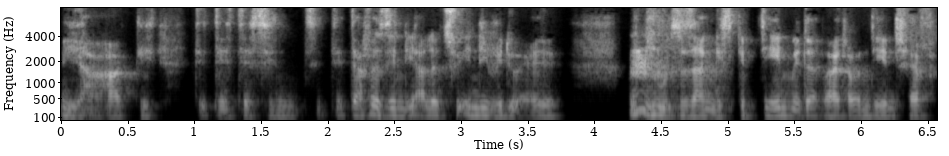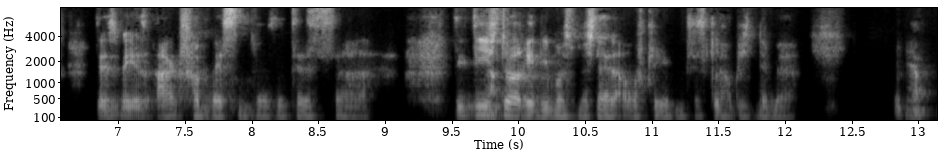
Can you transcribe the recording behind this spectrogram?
Ja, die, die, das sind, die, dafür sind die alle zu individuell. Und zu sagen, es gibt den Mitarbeiter und den Chef, das wäre jetzt arg vermessen. Also das, äh, die, die ja. Story, die muss man schnell aufgeben, das glaube ich nicht mehr. Ja.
